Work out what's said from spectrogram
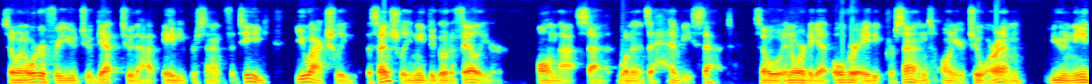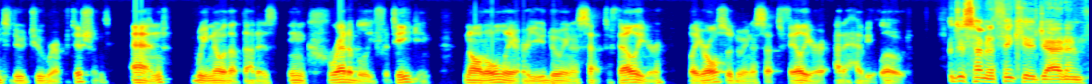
So, in order for you to get to that 80% fatigue, you actually essentially need to go to failure on that set when it's a heavy set. So, in order to get over 80% on your 2RM, you need to do two repetitions. And we know that that is incredibly fatiguing. Not only are you doing a set to failure, but you're also doing a set to failure at a heavy load. Just having to think here, Jared, and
